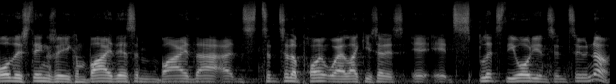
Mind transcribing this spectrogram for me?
all these things where you can buy this and buy that uh, It's to, to the point where, like you said, it's, it, it splits the audience in two. No,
